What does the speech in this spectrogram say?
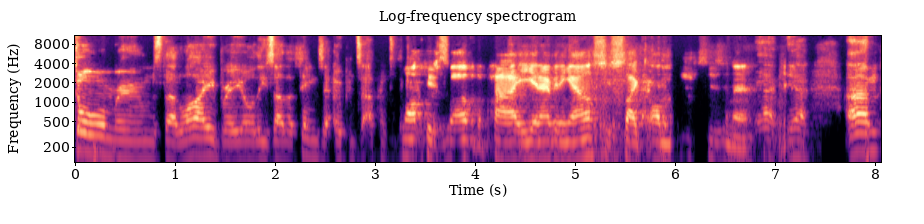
dorm rooms the library all these other things that opens it up into the campus. as well the party and everything else. It's like on isn't it? yeah yeah. Um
